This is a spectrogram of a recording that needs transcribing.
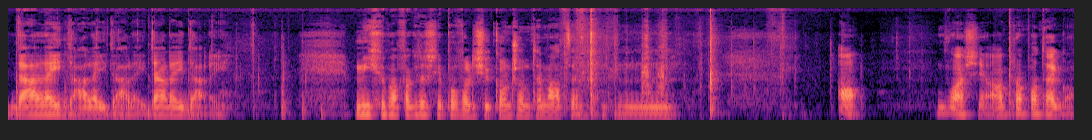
Dalej, dalej, dalej, dalej, dalej. Mi chyba faktycznie powoli się kończą tematy. Mm. O, właśnie, a propos tego.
